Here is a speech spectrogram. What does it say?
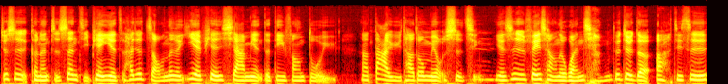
就是可能只剩几片叶子，它就找那个叶片下面的地方躲雨。那大雨它都没有事情，也是非常的顽强，就觉得啊，其实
